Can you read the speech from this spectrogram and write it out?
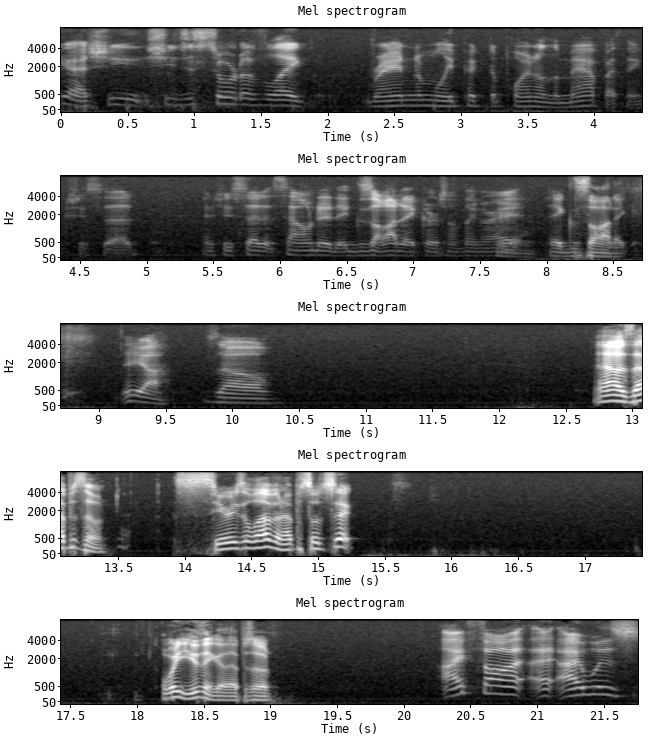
Yeah, she she just sort of like randomly picked a point on the map. I think she said, and she said it sounded exotic or something, right? Yeah, Exotic. Yeah. So That was the episode. Series 11, episode 6. What do you think of the episode? I thought I, I was,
